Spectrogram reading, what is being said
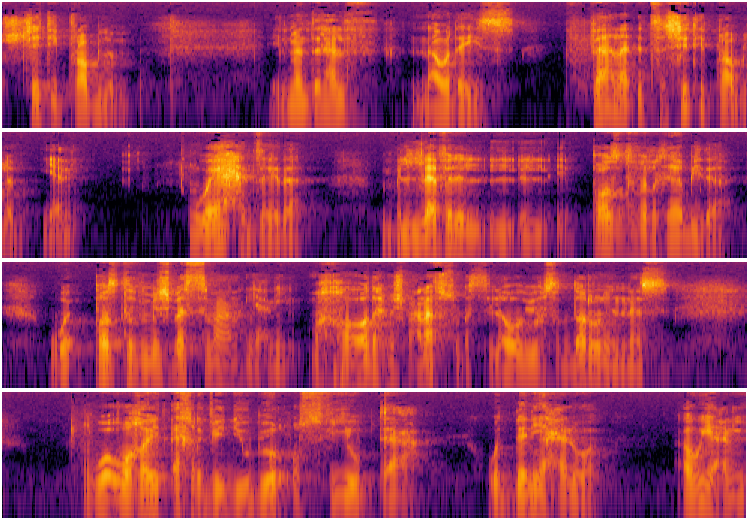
shitty problem. ال mental health nowadays فعلا a shitty problem. يعني واحد زي ده بال level ال positive الغبي ده و positive مش بس مع يعني واضح مش مع نفسه بس اللي هو بيصدره للناس. ولغاية آخر فيديو بيرقص فيه وبتاع والدنيا حلوة. أو يعني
